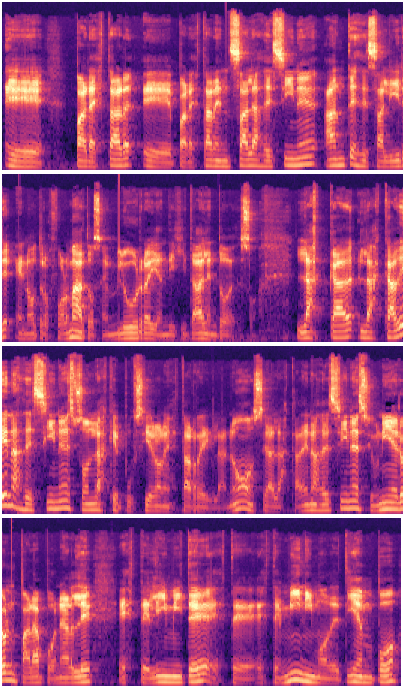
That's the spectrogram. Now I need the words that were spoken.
eh, para, estar, eh, para estar en salas de cine antes de salir en otros formatos, en Blu-ray, en digital, en todo eso. Las, las, cadenas de cine son las que pusieron esta regla, ¿no? O sea, las cadenas de cine se unieron para ponerle este límite, este, este mínimo de tiempo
